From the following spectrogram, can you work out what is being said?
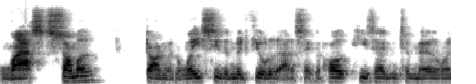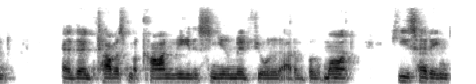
last summer. Donovan Lacey, the midfielder out of Sacred Heart, he's heading to Maryland. And then Thomas McConvey, the senior midfielder out of Vermont, He's heading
